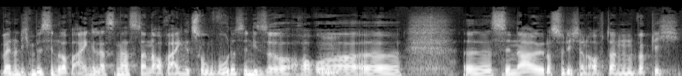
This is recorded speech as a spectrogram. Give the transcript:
wenn du dich ein bisschen darauf eingelassen hast, dann auch reingezogen wurdest in diese Horror-Szenario, dass du dich dann auch dann wirklich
